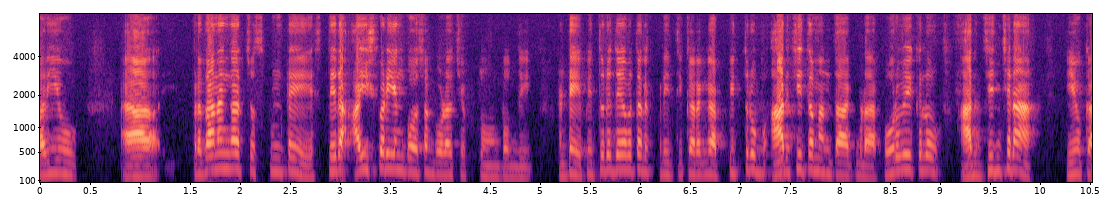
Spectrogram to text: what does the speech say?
మరియు ఆ ప్రధానంగా చూసుకుంటే స్థిర ఐశ్వర్యం కోసం కూడా చెప్తూ ఉంటుంది. అంటే పితృదేవతలకు ప్రీతికరంగా పితృ ఆర్జితం అంతా కూడా పూర్వీకులు ఆర్జించిన ఈ యొక్క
